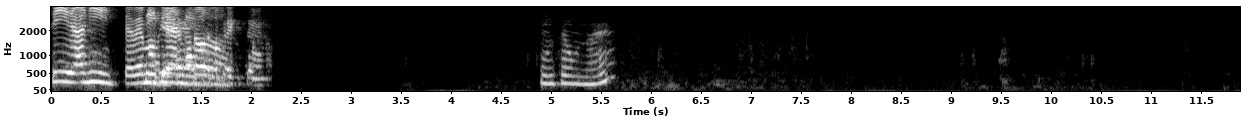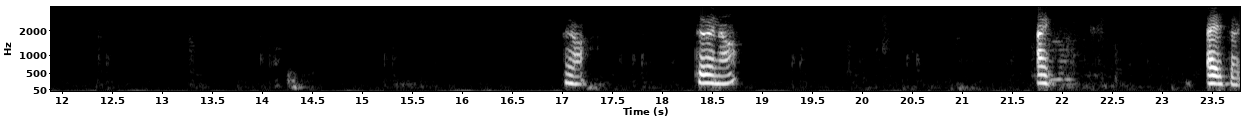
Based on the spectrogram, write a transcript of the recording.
Sí, Dani, te vemos bien todo. Perfecto. Un segundo, ¿eh? ¿Se ve, no? Ahí. Ahí está.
